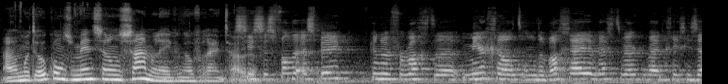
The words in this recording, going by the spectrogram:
Maar we moeten ook onze mensen en onze samenleving overeind houden. Precies, dus van de SP kunnen we verwachten meer geld om de wachtrijen weg te werken bij de GGZ.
